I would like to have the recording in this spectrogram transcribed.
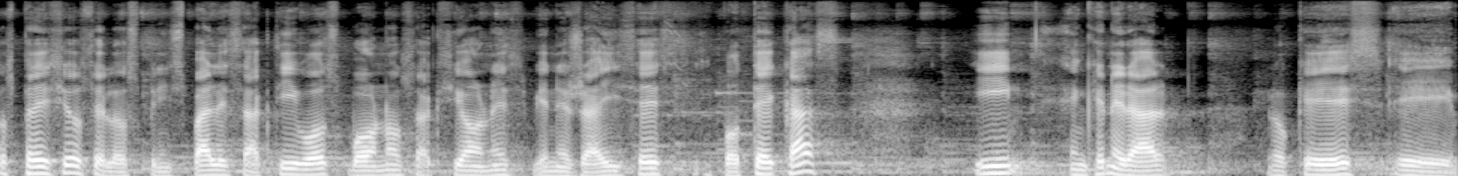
los precios de los principales activos, bonos, acciones, bienes raíces, hipotecas y en general lo que es eh,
